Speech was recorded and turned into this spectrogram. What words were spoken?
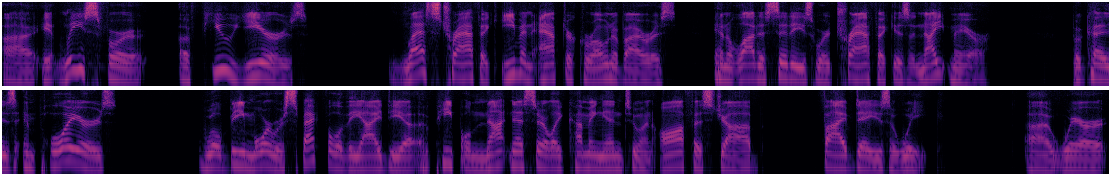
uh, at least for a few years, less traffic, even after coronavirus, in a lot of cities where traffic is a nightmare because employers will be more respectful of the idea of people not necessarily coming into an office job five days a week, uh, where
